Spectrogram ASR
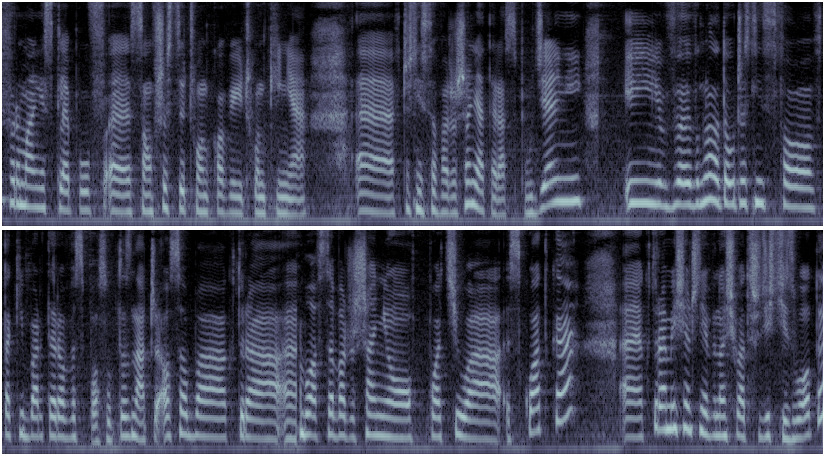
formalnie sklepów są wszyscy członkowie i członkinie e, wcześniej stowarzyszenia, teraz spółdzielni. I w, wygląda to uczestnictwo w taki barterowy sposób. To znaczy, osoba, która e, była w stowarzyszeniu, płaciła składkę, e, która miesięcznie wynosiła 30 zł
